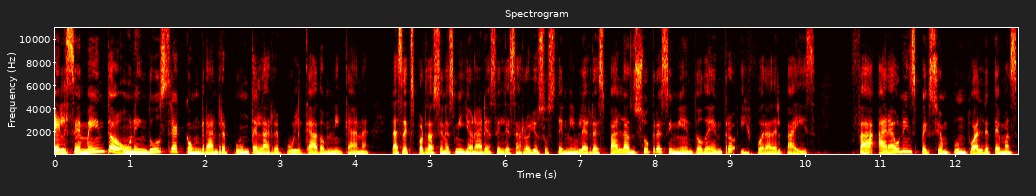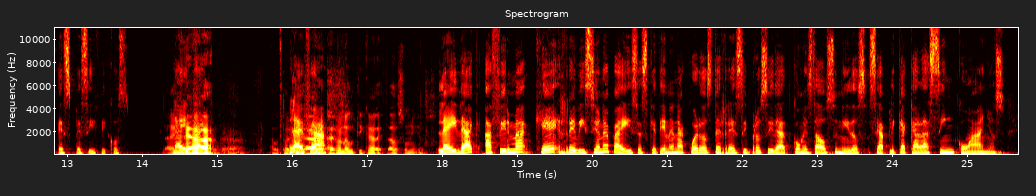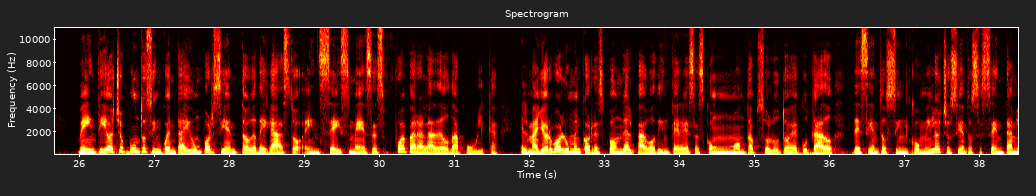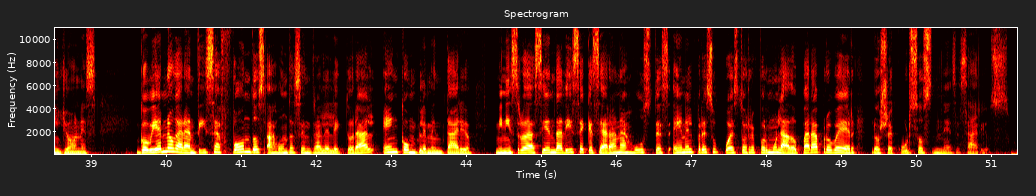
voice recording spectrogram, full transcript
El cemento, una industria con gran repunte en la República Dominicana. Las exportaciones millonarias y el desarrollo sostenible respaldan su crecimiento dentro y fuera del país. FA hará una inspección puntual de temas específicos. La, IDAC, Autoridad Aeronáutica de Estados Unidos. La IDAC afirma que revisión a países que tienen acuerdos de reciprocidad con Estados Unidos se aplica cada cinco años. 28.51% de gasto en seis meses fue para la deuda pública. El mayor volumen corresponde al pago de intereses con un monto absoluto ejecutado de 105.860 millones. Gobierno garantiza fondos a Junta Central Electoral en complementario. Ministro de Hacienda dice que se harán ajustes en el presupuesto reformulado para proveer los recursos necesarios.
